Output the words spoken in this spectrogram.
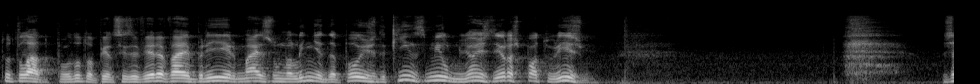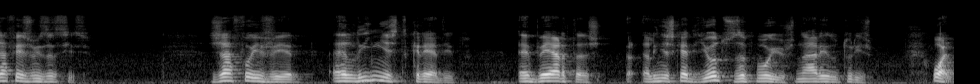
tutelado pelo Dr. Pedro Cisa Vieira, vai abrir mais uma linha de apoios de 15 mil milhões de euros para o turismo. já fez um exercício? Já foi ver a linhas de crédito abertas, a linhas de crédito e outros apoios na área do turismo? Olha,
